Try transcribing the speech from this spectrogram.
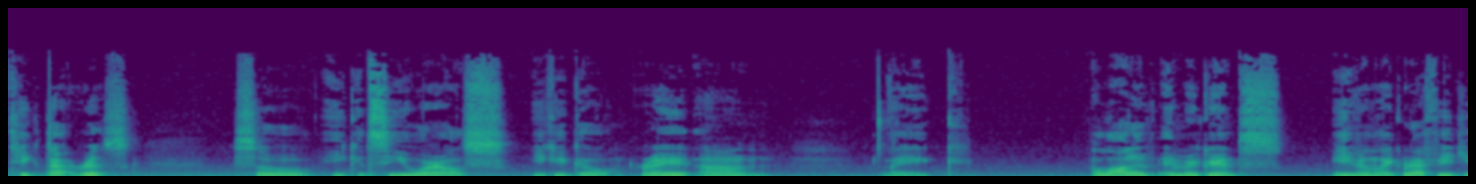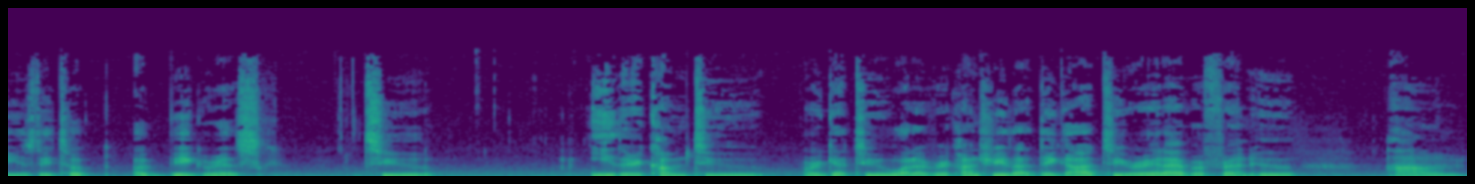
take that risk so you could see where else you could go right um like a lot of immigrants, even like refugees, they took a big risk to either come to or get to whatever country that they got to, right? I have a friend who um,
